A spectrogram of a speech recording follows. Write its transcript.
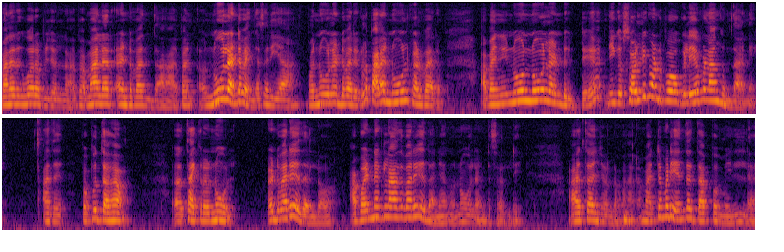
மலருக்கு போகிற அப்படி சொல்லலாம் இப்போ மலர் ரெண்டு வந்தா இப்போ நூலண்டு வைங்க சரியா இப்போ நூலண்டு வரக்குள்ள பல நூல்கள் வரும் அப்போ நீ நூல் நூலண்டுக்கிட்டு நீங்கள் சொல்லி கொண்டு போகலையே விளங்கும் தானே அது இப்போ புத்தகம் தைக்கிற நூல் ரெண்டு வருதல்லோ அப்போ என்னக்கெல்லாம் அது வருது தானே அங்கே நூலுன்னு சொல்லி அதுதான் சொல்ல வரேன் மற்றபடி எந்த தப்பும் இல்லை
